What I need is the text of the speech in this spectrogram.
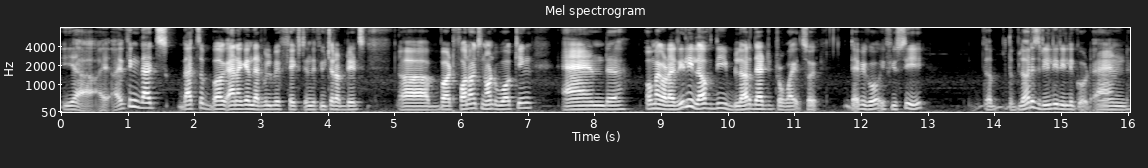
yeah I, I think that's that's a bug and again that will be fixed in the future updates. Uh, but for now it's not working and uh, oh my god I really love the blur that it provides. So there we go. If you see the the blur is really really good and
